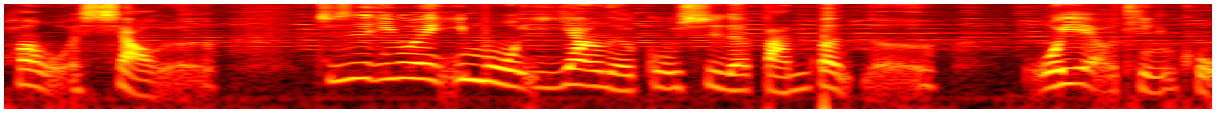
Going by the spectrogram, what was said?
换我笑了，就是因为一模一样的故事的版本呢，我也有听过，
